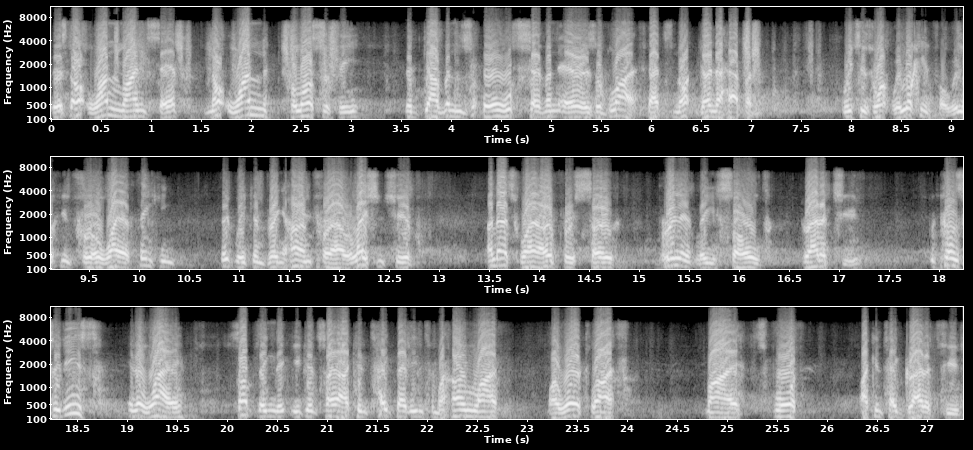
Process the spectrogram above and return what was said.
there's not one mindset, not one philosophy that governs all seven areas of life. That's not going to happen which is what we're looking for. We're looking for a way of thinking that we can bring home for our relationship. And that's why Oprah so brilliantly sold gratitude, because it is, in a way, something that you can say, I can take that into my home life, my work life, my sport. I can take gratitude.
